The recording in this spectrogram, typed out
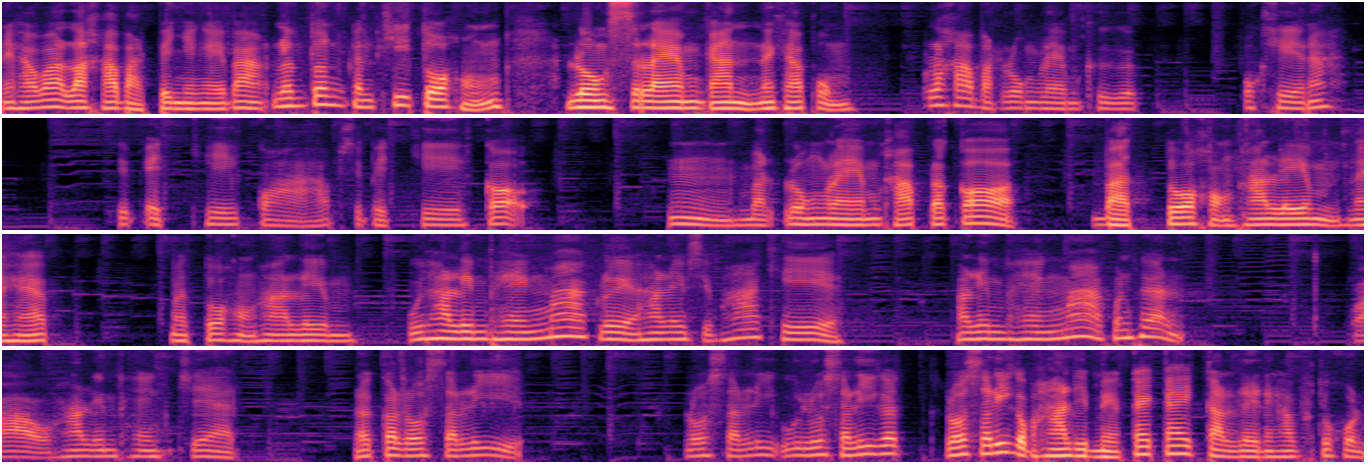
นะครับ ว่าราคาบัตรเป็นยังไงบ้าง เริ่มต้นกันที่ตัวของโรงแสแลมกันนะครับผมราคาบัตรโรงแรมคือโอเคนะ 11k กว่าครับ 11k ก็ อืม บัตรโรงแรมครับ แล้วก็บัตรตัวของฮาเลมนะครับบัตรตัวของฮาเลมอุ้ยฮาเลมแพงมากเลยฮาเลม 15k ฮาเลมแพงมากเพื่อนๆ ว้าวฮาเลมแพงแจดแล้วก็โรสซารี่โรสซารี่อุ้ยโรสซารี่ก็โรสซารี่กับฮาเลมเนี่ยใกล้ๆกันเลยนะครับทุกคน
